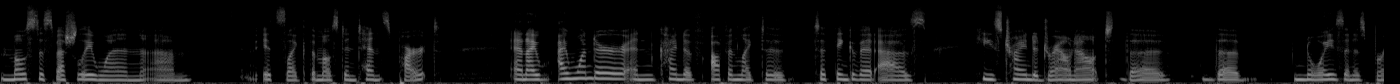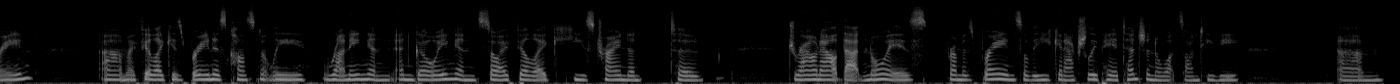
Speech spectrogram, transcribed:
most especially when um, it's like the most intense part. And I I wonder and kind of often like to to think of it as he's trying to drown out the the noise in his brain um, I feel like his brain is constantly running and, and going, and so I feel like he's trying to to drown out that noise from his brain so that he can actually pay attention to what's on TV. Um,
